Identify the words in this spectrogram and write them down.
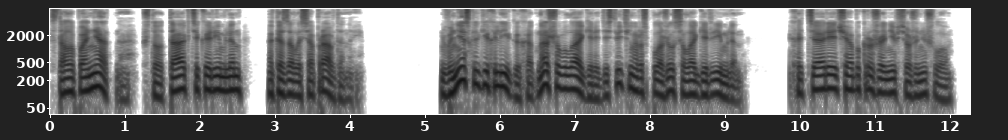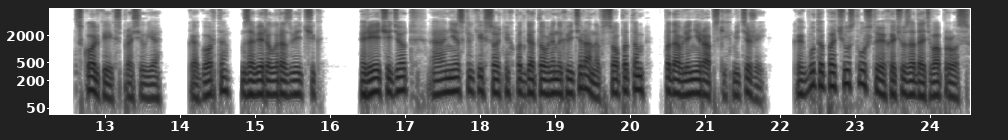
стало понятно, что тактика римлян оказалась оправданной. В нескольких лигах от нашего лагеря действительно расположился лагерь римлян, хотя речи об окружении все же не шло. «Сколько их?» — спросил я. «Когорта», — заверил разведчик. «Речь идет о нескольких сотнях подготовленных ветеранов с опытом в подавлении рабских мятежей. Как будто почувствовал, что я хочу задать вопрос.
